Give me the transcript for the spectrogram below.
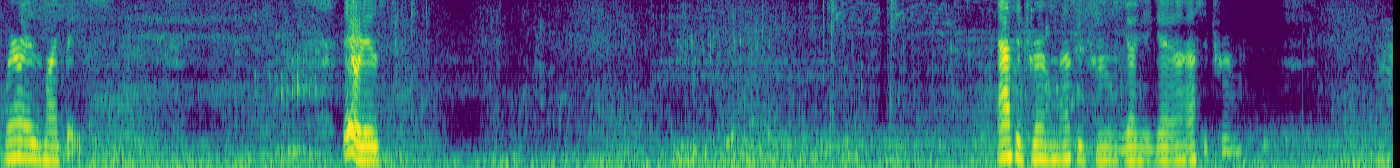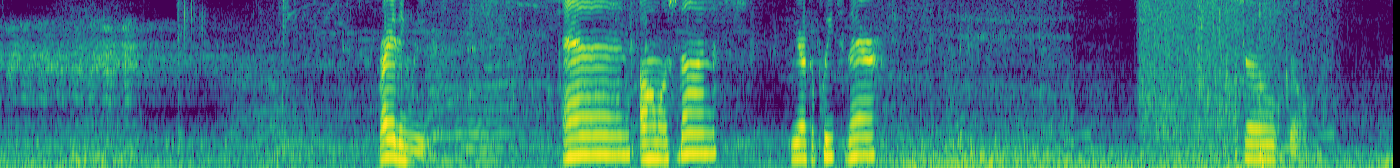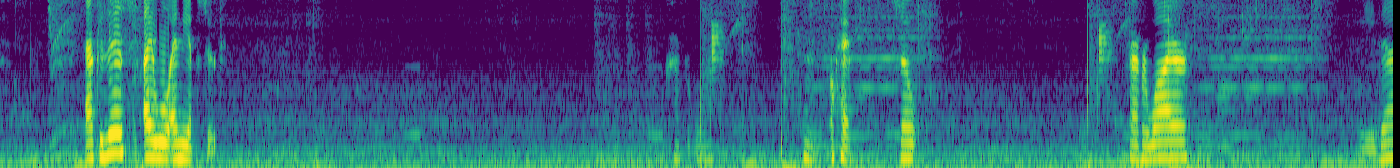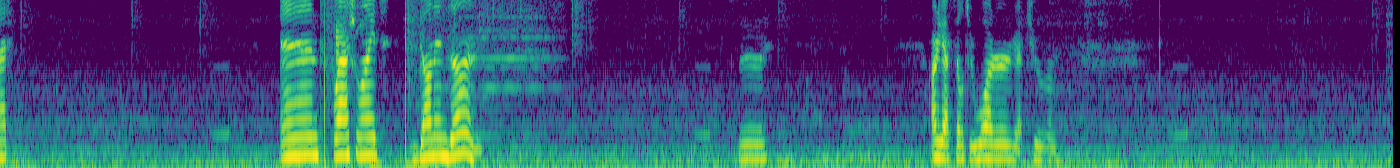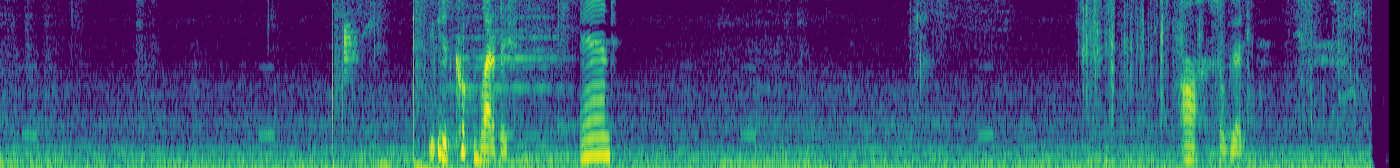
Where is my base? There it is. Acid room, acid room, yeah, yeah, yeah, acid room. Writhing weed. And almost done. We are complete there. So, boom. After this, I will end the episode. One. Hmm, okay. So, copper wire. We need that. And flashlight, done and done. Food. Already got filtered water, got two of them. You can just cook the bladderfish. And Oh, so good.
